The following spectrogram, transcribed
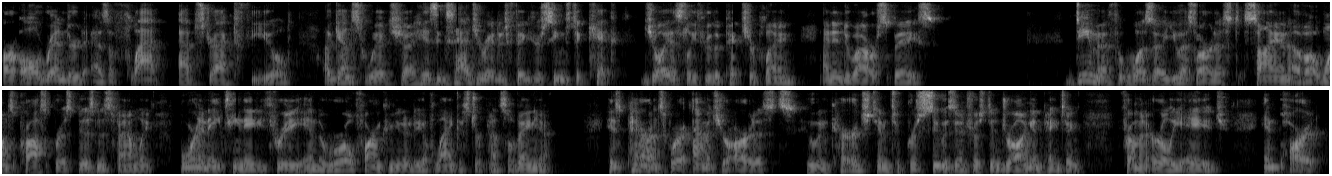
are all rendered as a flat, abstract field against which uh, his exaggerated figure seems to kick joyously through the picture plane and into our space. Demuth was a U.S. artist, scion of a once prosperous business family, born in 1883 in the rural farm community of Lancaster, Pennsylvania. His parents were amateur artists who encouraged him to pursue his interest in drawing and painting from an early age, in part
